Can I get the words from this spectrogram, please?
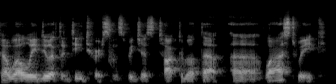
how well we do at the detour since we just talked about that uh, last week.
